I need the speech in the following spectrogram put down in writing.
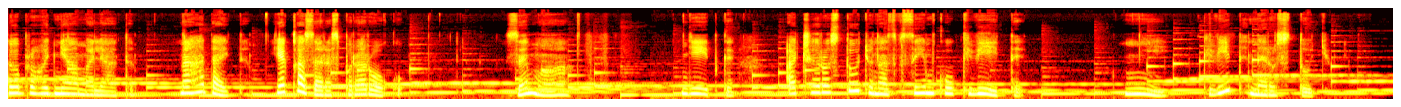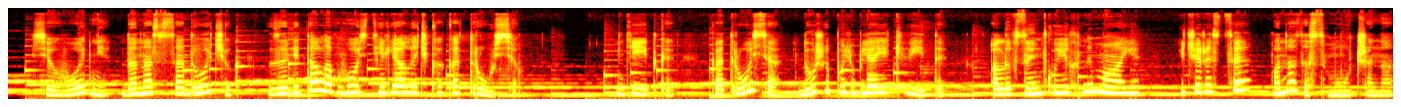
Доброго дня, малята. Нагадайте, яка зараз пора року? Зима. Дітки, а чи ростуть у нас взимку квіти? Ні, квіти не ростуть. Сьогодні до нас садочок завітала в гості лялечка Катруся. Дітки, Катруся дуже полюбляє квіти, але взимку їх немає, і через це вона засмучена.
